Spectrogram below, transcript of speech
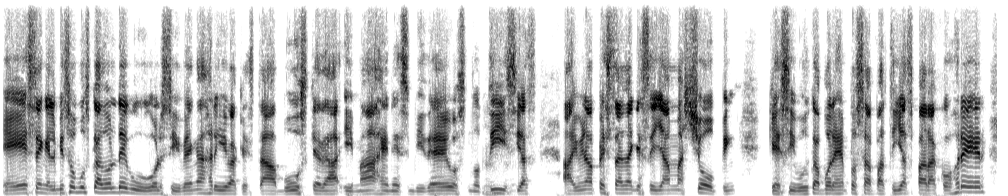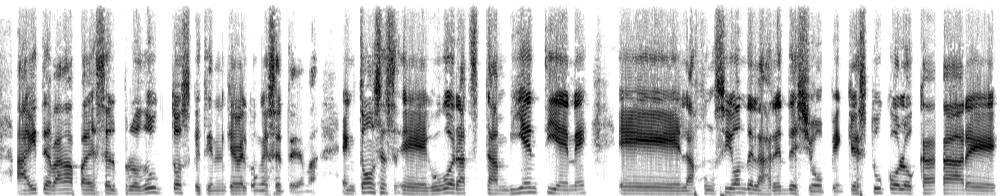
es en el mismo buscador de Google, si ven arriba que está búsqueda, imágenes, videos, noticias, uh -huh. hay una pestaña que se llama Shopping, que si busca, por ejemplo, zapatillas para correr, ahí te van a aparecer productos que tienen que ver con ese tema. Entonces, eh, Google Ads también tiene eh, la función de la red de Shopping, que es tú colocar, eh,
